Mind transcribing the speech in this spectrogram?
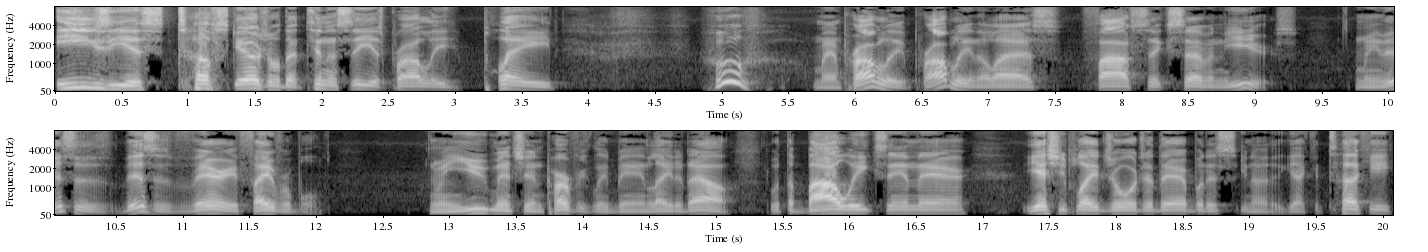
easiest tough schedule that Tennessee has probably played. Whew, man, probably probably in the last five, six, seven years. I mean, this is this is very favorable I mean, you mentioned perfectly being laid it out with the bye weeks in there. Yes, you play Georgia there, but it's you know you got Kentucky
